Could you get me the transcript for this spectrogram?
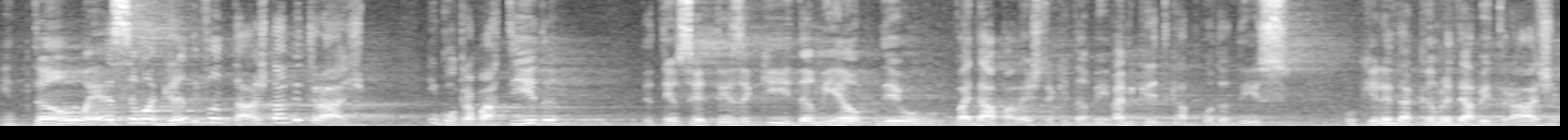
Então, essa é uma grande vantagem da arbitragem. Em contrapartida, eu tenho certeza que Damião, que deu, vai dar a palestra aqui também, vai me criticar por conta disso, porque ele é da Câmara de Arbitragem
